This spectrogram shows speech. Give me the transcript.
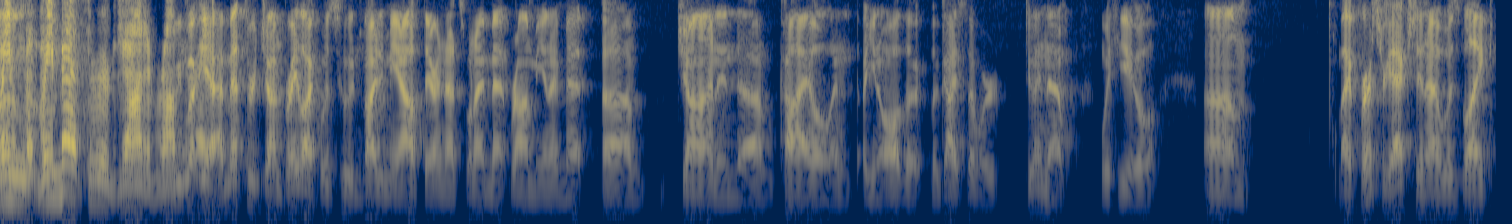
we, Um, m- we met through John and we Ramy. met- right? yeah, I met through John Braylock was who invited me out there, and that's when I met Ramy and I met um, John and um, Kyle and you know all the the guys that were doing that with you. Um, my first reaction, I was like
